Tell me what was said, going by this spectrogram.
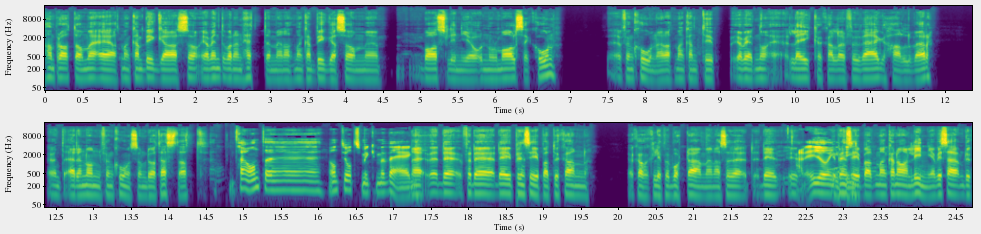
han pratar om är att man kan bygga, som, jag vet inte vad den hette, men att man kan bygga som uh, baslinje och normalsektion. Uh, funktioner, att man kan typ, jag vet no, Leica kallar det för väghalver. Jag vet inte, är det någon funktion som du har testat? Jag tror inte, jag har inte gjort så mycket med väg. Nej, det, för det, det är i princip att du kan jag kanske klipper bort det här men alltså det, det, ja, det i princip att man kan ha en linje. Vi säger, du,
